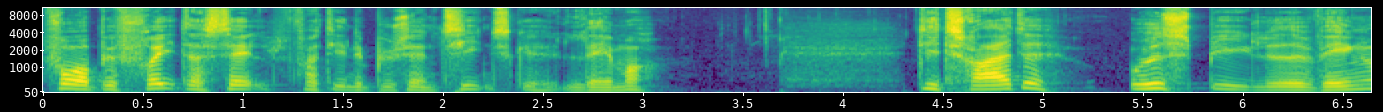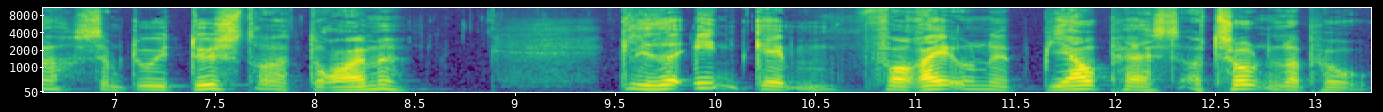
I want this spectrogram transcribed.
for at befri dig selv fra dine byzantinske lemmer. De trætte, udspilede vinger, som du i dystre drømme glider ind gennem forrevne bjergpas og tunneler på.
